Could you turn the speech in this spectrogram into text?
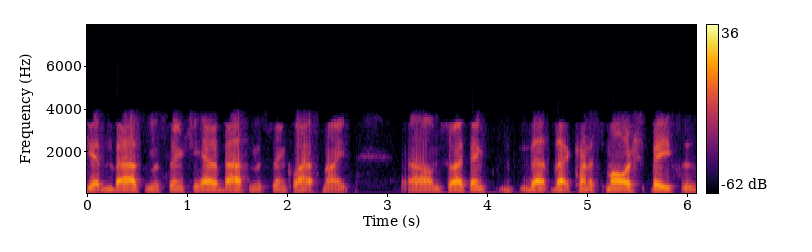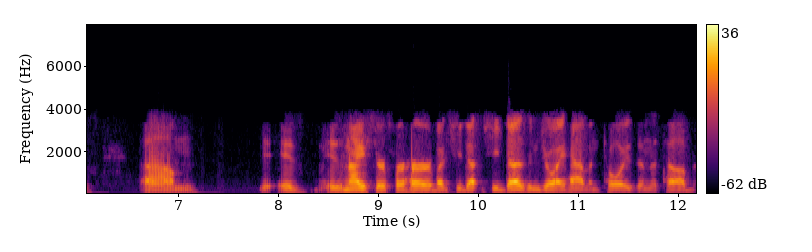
getting baths in the sink. She had a bath in the sink last night. Um, so I think that that kind of smaller space is um, is is nicer for her, but she does she does enjoy having toys in the tub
